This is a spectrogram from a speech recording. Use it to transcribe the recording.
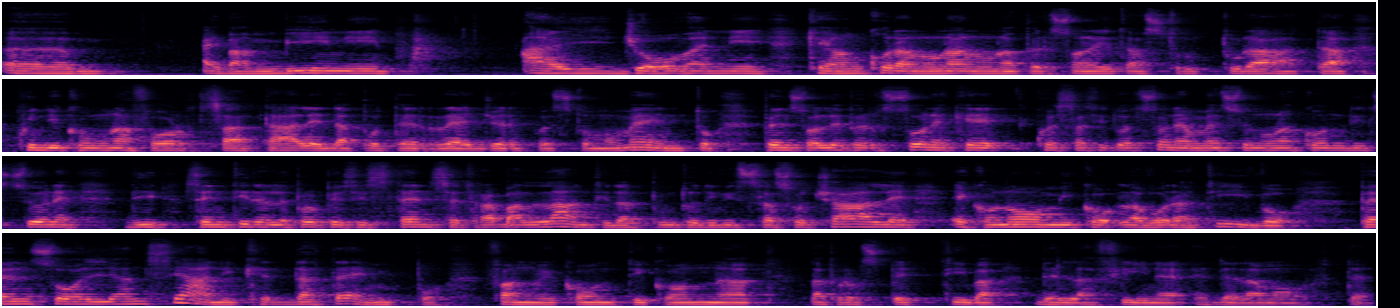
eh, ai bambini, ai giovani che ancora non hanno una personalità strutturata, quindi con una forza tale da poter reggere questo momento. Penso alle persone che questa situazione ha messo in una condizione di sentire le proprie esistenze traballanti dal punto di vista sociale, economico, lavorativo. Penso agli anziani che da tempo fanno i conti con la prospettiva della fine e della morte.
